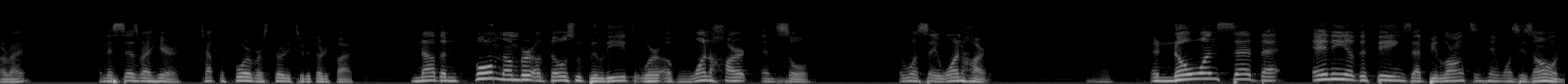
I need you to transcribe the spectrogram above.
All right? And it says right here, chapter 4, verse 32 to 35. Now the full number of those who believed were of one heart and soul. Everyone say one heart. And no one said that any of the things that belonged to him was his own,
